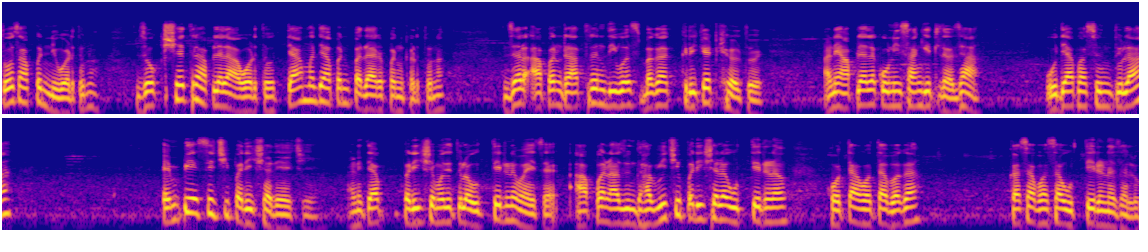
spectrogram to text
तोच आपण निवडतो ना. जो क्षेत्र आपल्याला आवडतो त्यामध्ये आपण पदार्पण करतो ना. जर आपण रात्रंदिवस बघा क्रिकेट खेळतो आहे आणि आपल्याला कोणी सांगितलं जा उद्यापासून तुला एम पी एस सीची परीक्षा द्यायची आणि त्या परीक्षेमध्ये तुला उत्तीर्ण व्हायचं आहे आपण अजून दहावीची परीक्षेला उत्तीर्ण होता होता बघा कसा बसा उत्तीर्ण झालो.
